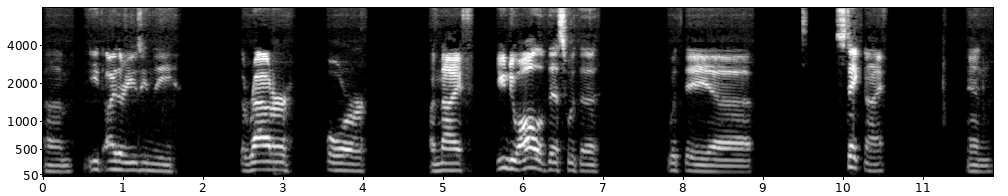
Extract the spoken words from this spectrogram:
um, either using the, the router or a knife. You can do all of this with a with a uh, steak knife and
